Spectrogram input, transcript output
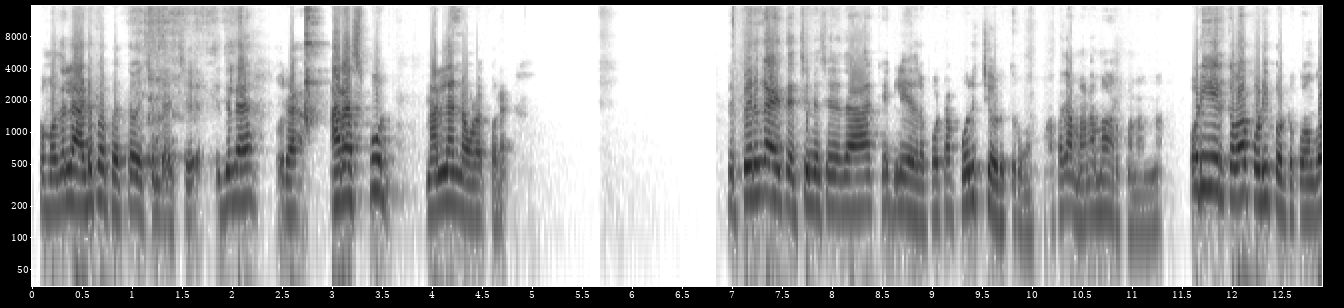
இப்போ முதல்ல அடுப்பை பற்ற வச்சுட்டாச்சு. இதுல ஒரு அரை ஸ்பூன் நல்லெண்ணெய் விட போறேன். இந்த பெருங்காயத்தை சின்ன சின்னதாக கெட்லி அதில் போட்டால் பொறிச்சு எடுத்துருவோம். அப்பதான் மணமா இருக்கும் நல்லா. பொடி இருக்கவா பொடி போட்டுக்கோங்க.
